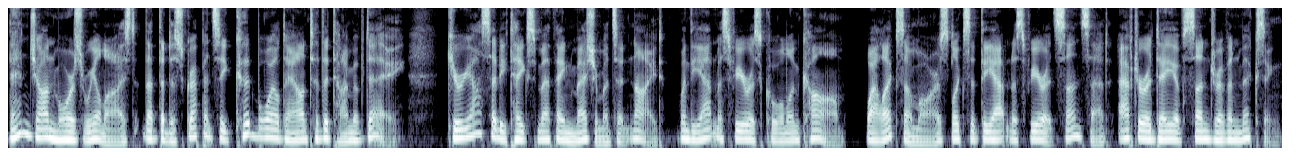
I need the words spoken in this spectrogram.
Then John Moores realized that the discrepancy could boil down to the time of day. Curiosity takes methane measurements at night when the atmosphere is cool and calm, while ExoMars looks at the atmosphere at sunset after a day of sun driven mixing.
